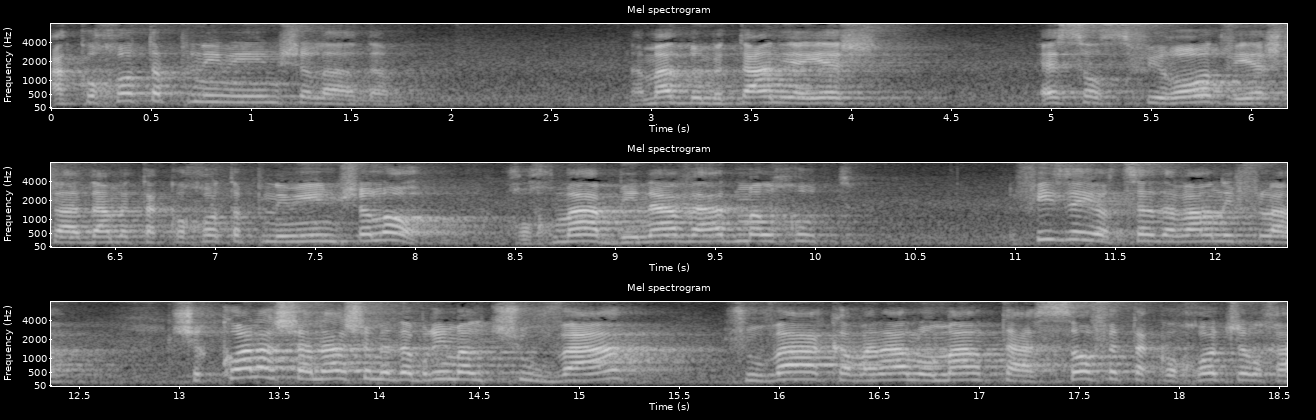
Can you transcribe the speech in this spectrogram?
הכוחות הפנימיים של האדם. למדנו בתניא יש עשר ספירות ויש לאדם את הכוחות הפנימיים שלו, חוכמה, בינה ועד מלכות. לפי זה יוצא דבר נפלא, שכל השנה שמדברים על תשובה, תשובה הכוונה לומר תאסוף את הכוחות שלך,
